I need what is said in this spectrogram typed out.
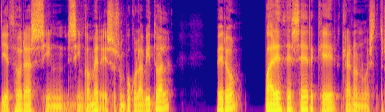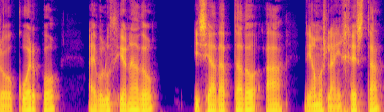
10 horas sin, sin comer, eso es un poco lo habitual, pero parece ser que, claro, nuestro cuerpo ha evolucionado y se ha adaptado a, digamos, la ingesta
